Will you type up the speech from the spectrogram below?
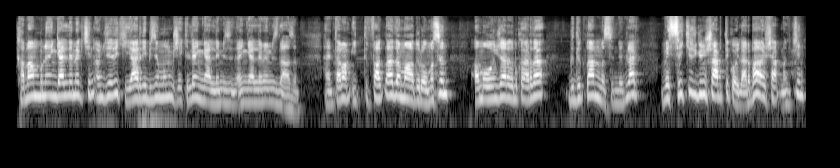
Kaman bunu engellemek için önce dedi ki yerde bizim bunu bir şekilde engellememiz, engellememiz lazım. Hani tamam ittifaklar da mağdur olmasın ama oyuncular da bu kadar da gıdıklanmasın dediler. Ve 8 gün şartlı koydular. Bağış yapmak için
